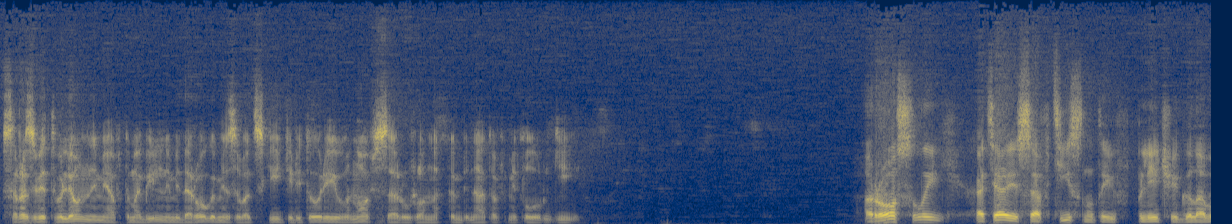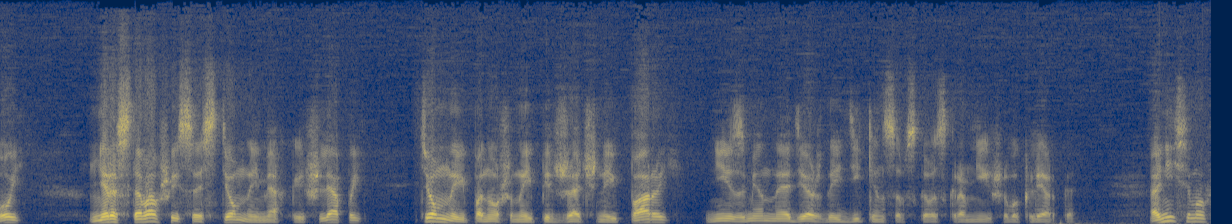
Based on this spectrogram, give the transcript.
с разветвленными автомобильными дорогами заводские территории вновь сооруженных комбинатов металлургии. Рослый, хотя и со втиснутой в плечи головой, не расстававшийся с темной мягкой шляпой, темной поношенной пиджачной парой, неизменной одеждой диккенсовского скромнейшего клерка. Анисимов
